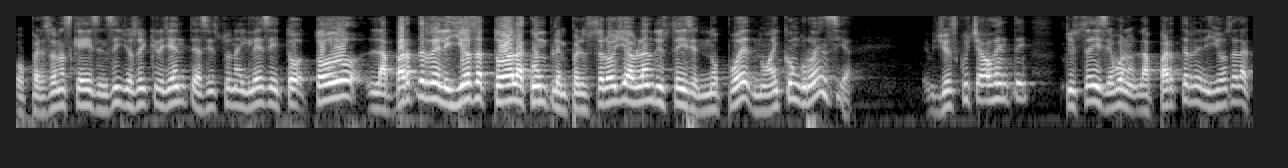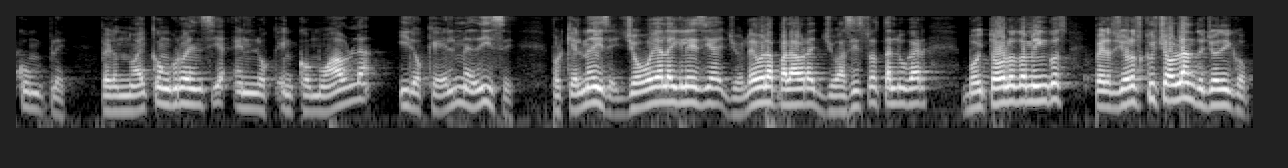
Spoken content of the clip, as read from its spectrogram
o personas que dicen, sí, yo soy creyente, asisto a una iglesia y todo, todo, la parte religiosa, toda la cumplen, pero usted lo oye hablando y usted dice, no puede, no hay congruencia. Yo he escuchado gente que usted dice, bueno, la parte religiosa la cumple, pero no hay congruencia en, lo, en cómo habla y lo que él me dice. Porque él me dice, yo voy a la iglesia, yo leo la palabra, yo asisto a tal lugar, voy todos los domingos, pero si yo lo escucho hablando, yo digo,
